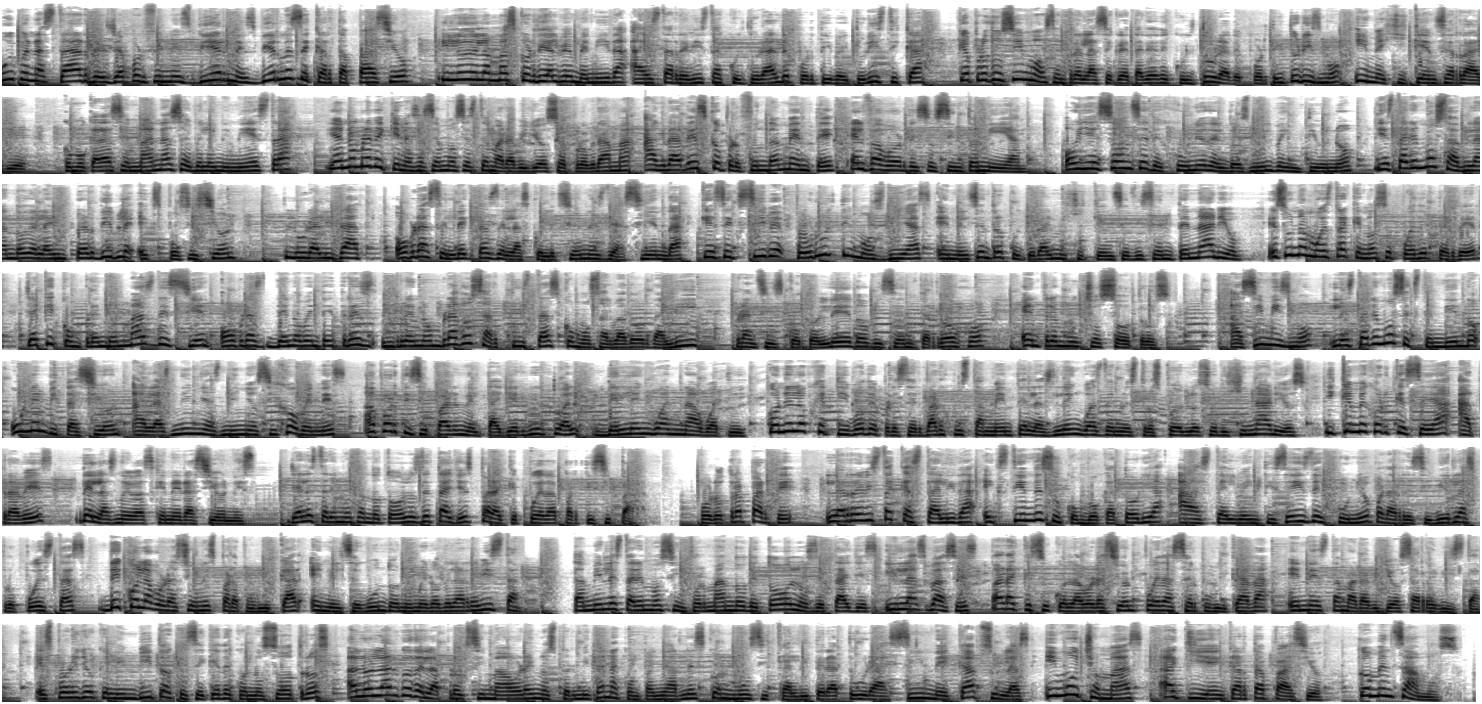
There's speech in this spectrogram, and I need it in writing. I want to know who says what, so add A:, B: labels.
A: Muy buenas tardes, ya por fin es viernes, viernes de Cartapacio y le doy la más cordial bienvenida a esta revista cultural, deportiva y turística que producimos entre la Secretaría de Cultura, Deporte y Turismo y Mexiquense Radio. Como cada semana soy Belén Iniestra y a nombre de quienes hacemos este maravilloso programa agradezco profundamente el favor de su sintonía. Hoy es 11 de junio del 2021 y estaremos hablando de la imperdible exposición Pluralidad, obras selectas de las colecciones de Hacienda que se exhibe por últimos días en el Centro Cultural Mexiquense Bicentenario. Es una muestra que no se puede perder, ya que comprende más de 100 obras de 93 renombrados artistas como Salvador Dalí, Francisco Toledo, Vicente Rojo, entre muchos otros. Asimismo, le estaremos extendiendo una invitación a las niñas, niños y jóvenes a participar en el taller virtual de lengua náhuatl, con el objetivo de preservar justamente las lenguas de nuestros pueblos originarios, y qué mejor que sea a través de las nuevas generaciones. Ya le estaremos dando todos los detalles para que pueda participar. Por otra parte, la revista Castálida extiende su convocatoria hasta el 26 de junio para recibir las propuestas de colaboraciones para publicar en el segundo número de la revista. También le estaremos informando de todos los detalles y las bases para que su colaboración pueda ser publicada en esta maravillosa revista. Es por ello que le invito a que se quede con nosotros a lo largo de la próxima hora y nos permitan acompañarles con música, literatura, cine, cápsulas y mucho más aquí en Cartapacio. Comenzamos.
